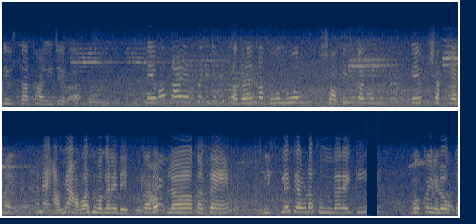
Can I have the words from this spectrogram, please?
दिवसाखाली जेव्हा हा. तेव्हा काय असतं की तुम्ही सगळ्यांना बोलवून शॉपिंग करून ते शक्य नाही. नाही आम्ही आवाज वगैरे देत नाही. Correct. आपलं कसं आहे डिस्प्लेच एवढा सुंदर आहे की लोक लोक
